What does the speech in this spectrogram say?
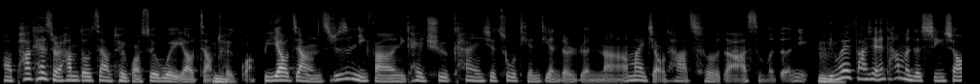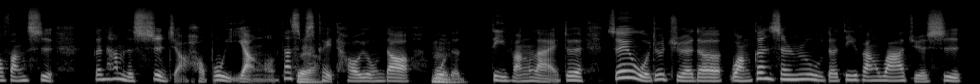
啊，podcaster 他们都这样推广，所以我也要这样推广，嗯、不要这样子。就是你反而你可以去看一些做甜点的人啊，卖脚踏车的啊什么的，你、嗯、你会发现，哎，他们的行销方式跟他们的视角好不一样哦。那是不是可以套用到我的地方来？对，所以我就觉得往更深入的地方挖掘是。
